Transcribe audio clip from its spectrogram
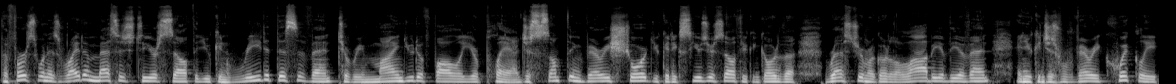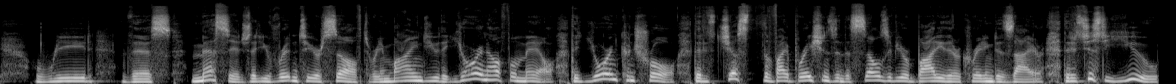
The first one is write a message to yourself that you can read at this event to remind you to follow your plan. Just something very short. You can excuse yourself. You can go to the restroom or go to the lobby of the event and you can just very quickly read this message that you've written to yourself to remind you that you're an alpha male, that you're in control, that it's just the vibrations in the cells of your body that are creating desire, that it's just you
